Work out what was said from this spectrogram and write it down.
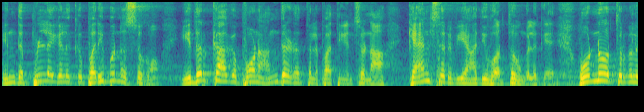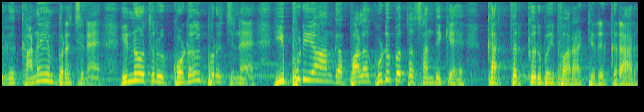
இந்த பிள்ளைகளுக்கு பரிபூர்ண சுகம். இதற்காக போன அந்த இடத்துல பார்த்தீங்கன்னு சொன்னா கேன்சர் வியாதி ஒருத்தவங்களுக்கு இன்னொருத்தவங்களுக்கு கணையம் பிரச்சனை இன்னொருத்தருக்கு குடல் பிரச்சனை இப்படியா அங்க பல குடும்பத்தை சந்திக்க கர்த்தர் கிருபை பாராட்டி இருக்கிறார்.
